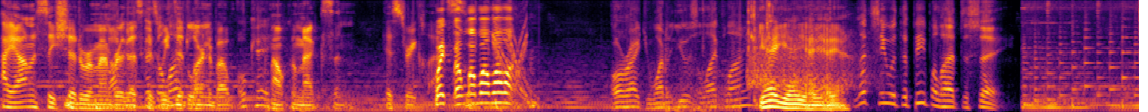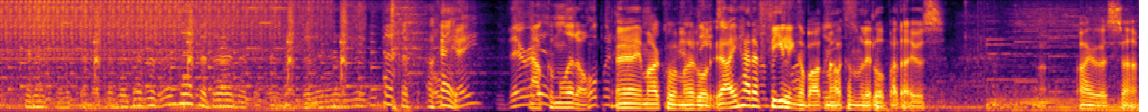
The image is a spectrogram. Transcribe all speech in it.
I honestly should remember this because we did learn about Okay. Malcolm X in history class. Wait, wait, wait, wait, wait, wait. All right, you want to use a lifeline? Yeah, yeah, yeah, yeah, yeah. Let's see what the people had to say. Okay. Okay, there Malcolm is. Little. Hope Hey. Malcolm 15 Little. I had a seconds on the feeling about please. Malcolm Little, but I was, I was. Uh,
